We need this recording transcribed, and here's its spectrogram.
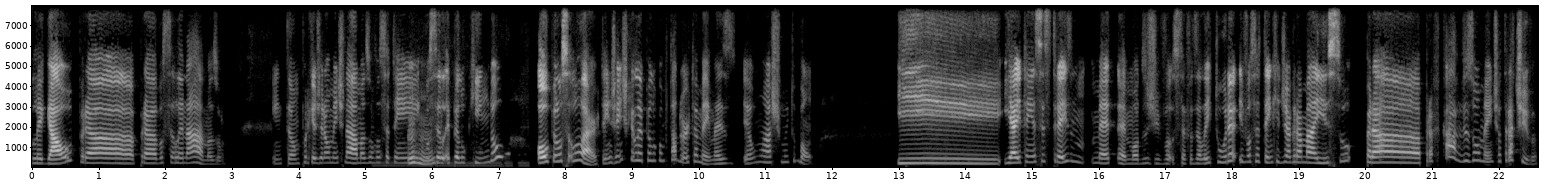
legal para você ler na Amazon. Então, porque geralmente na Amazon você tem. Uhum. Você lê pelo Kindle ou pelo celular. Tem gente que lê pelo computador também, mas eu não acho muito bom. E, e aí tem esses três é, modos de você fazer a leitura e você tem que diagramar isso para ficar visualmente atrativa.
